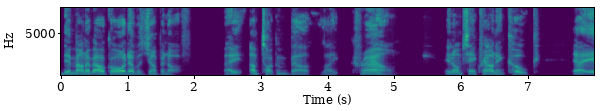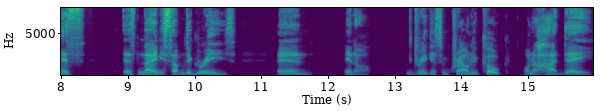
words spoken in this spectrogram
the amount of alcohol that was jumping off, right? I'm talking about like Crown, you know what I'm saying? Crown and Coke. Uh, it's it's 90 something degrees, and you know, drinking some Crown and Coke on a hot day.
